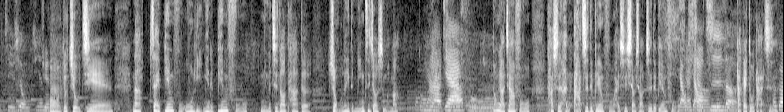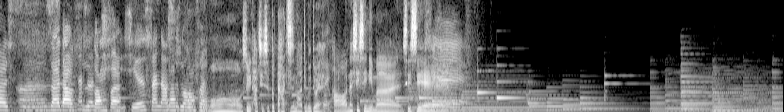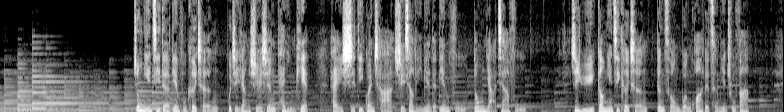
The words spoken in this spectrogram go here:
间。九间。哦，有九间。那在蝙蝠屋里面的蝙蝠。你们知道它的种类的名字叫什么吗？东亚亚家福。东亚家福，它是很大只的蝙蝠，还是小小只的蝙蝠？小小只的。大概多大只？大概嗯三到四公分，其实三到四公分。哦，所以它其实不大只嘛，对不对？对。好，那谢谢你们，谢谢。谢谢中年级的蝙蝠课程不止让学生看影片，还实地观察学校里面的蝙蝠东亚家福。至于高年级课程，更从文化的层面出发。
